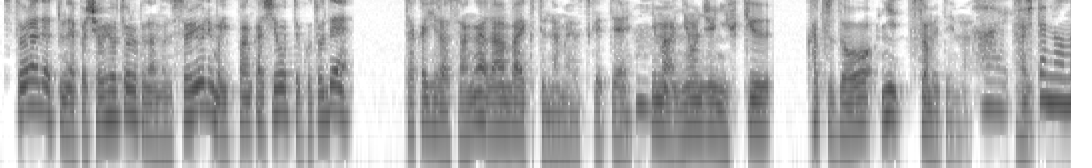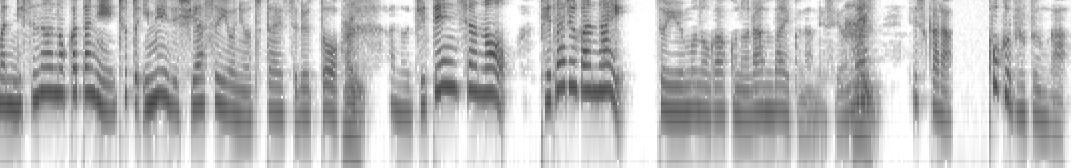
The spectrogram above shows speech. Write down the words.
ストライダーっていうのはやっぱり商標登録なので、それよりも一般化しようということで、高平さんがランバイクという名前をつけて、うん今日本中に普及活動に努めています。はい。そしてあの、まあ、リスナーの方にちょっとイメージしやすいようにお伝えすると、はい。あの、自転車のペダルがないというものがこのランバイクなんですよね。はい。ですから、漕ぐ部分が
